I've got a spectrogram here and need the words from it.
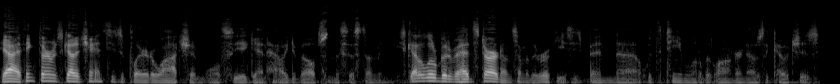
yeah, I think Thurman's got a chance. He's a player to watch, and we'll see again how he develops in the system. And he's got a little bit of a head start on some of the rookies. He's been uh, with the team a little bit longer, knows the coaches,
